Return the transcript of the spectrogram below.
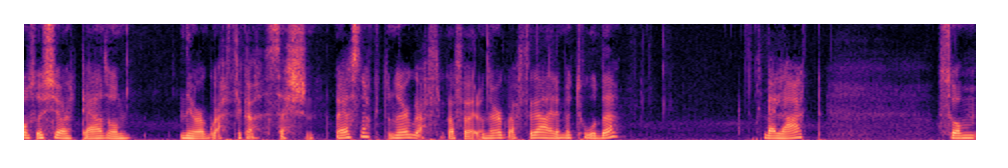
og så kjørte jeg en sånn Neurographica session. Og jeg snakket om Neurographica før, og Neurographica er en metode som jeg har lært, som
